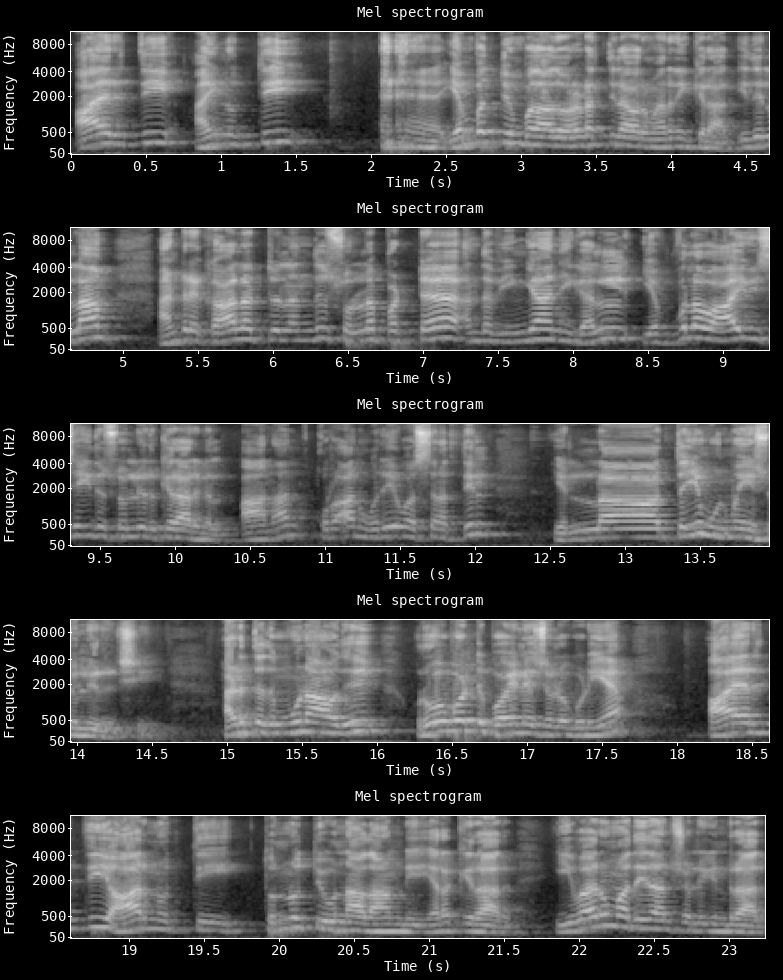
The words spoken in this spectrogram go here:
ஆயிரத்தி ஐநூற்றி எண்பத்தி ஒன்பதாவது வருடத்தில் அவர் மரணிக்கிறார். இதெல்லாம் அன்றைய காலத்திலிருந்து சொல்லப்பட்ட அந்த விஞ்ஞானிகள் எவ்வளவு ஆய்வு செய்து சொல்லியிருக்கிறார்கள். ஆனால் குரான் ஒரே வசனத்தில் எல்லாத்தையும் உண்மையை சொல்லிருச்சு. அடுத்தது மூணாவது ரோபர்ட் பாய்லே சொல்லக்கூடிய ஆயிரத்தி அறுநூற்றி தொண்ணூற்றி ஒன்றாவது ஆண்டு இறக்கிறார். இவரும் அதை தான் சொல்லுகின்றார்.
